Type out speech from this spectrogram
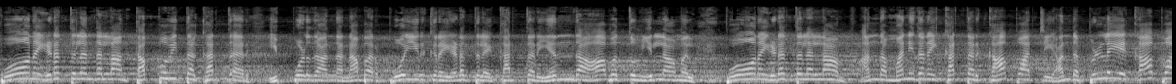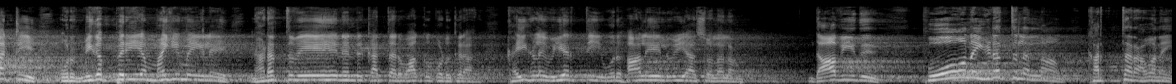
போன இடத்திலிருந்தெல்லாம் தப்புவித்த கர்த்தர். இப்பொழுது அந்த நபர் போயிருக்கிற இடத்துல கர்த்தர் எந்த ஆபத்தும் இல்லாமல் போன இடத்திலெல்லாம் அந்த மனிதனை கர்த்தர் காப்பாற்றி அந்த பிள்ளையை காப்பாற்றி ஒரு மிகப்பெரிய மகிமையிலே நடத்துவேன் என்று கர்த்தர் வாக்கு கொடுக்கிறார். கைகளை உயர்த்தி ஒரு ஹாலே லூயா சொல்லலாம். தாவீது போன இடத்திலெல்லாம் கர்த்தர் அவனை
